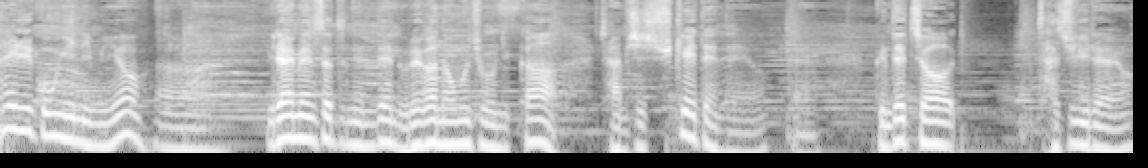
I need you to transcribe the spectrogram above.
8102님이요. 아, 일하면서 듣는데 노래가 너무 좋으니까 잠시 쉬게 되네요. 네. 근데 저 자주 이래요.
